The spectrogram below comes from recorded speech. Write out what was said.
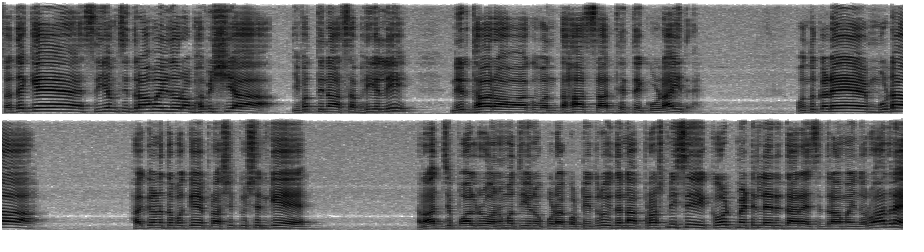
ಸದ್ಯಕ್ಕೆ ಸಿ ಎಂ ಸಿದ್ದರಾಮಯ್ಯನವರ ಭವಿಷ್ಯ ಇವತ್ತಿನ ಸಭೆಯಲ್ಲಿ ನಿರ್ಧಾರವಾಗುವಂತಹ ಸಾಧ್ಯತೆ ಕೂಡ ಇದೆ. ಒಂದು ಕಡೆ ಮುಡ ಹಗರಣದ ಬಗ್ಗೆ ಪ್ರಾಸಿಕ್ಯೂಷನ್ಗೆ ರಾಜ್ಯಪಾಲರು ಅನುಮತಿಯನ್ನು ಕೂಡ ಕೊಟ್ಟಿದ್ದರು ಇದನ್ನು ಪ್ರಶ್ನಿಸಿ ಕೋರ್ಟ್ ಮೆಟ್ಟಿಲೇರಿದ್ದಾರೆ ಸಿದ್ದರಾಮಯ್ಯನವರು. ಆದರೆ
